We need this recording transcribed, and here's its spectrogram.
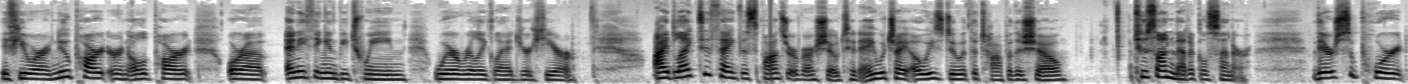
If you are a new part or an old part or a, anything in between, we're really glad you're here. I'd like to thank the sponsor of our show today, which I always do at the top of the show Tucson Medical Center. Their support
